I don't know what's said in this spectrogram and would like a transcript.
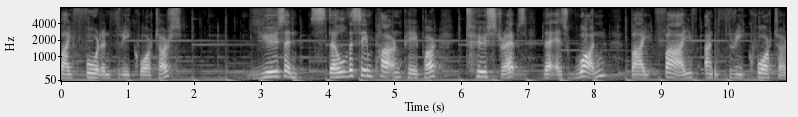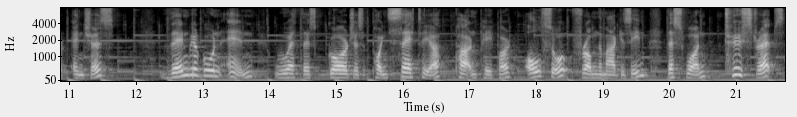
by four and three quarters. Using still the same pattern paper, two strips that is one by five and three quarter inches. Then we're going in with this gorgeous poinsettia pattern paper, also from the magazine. This one, two strips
